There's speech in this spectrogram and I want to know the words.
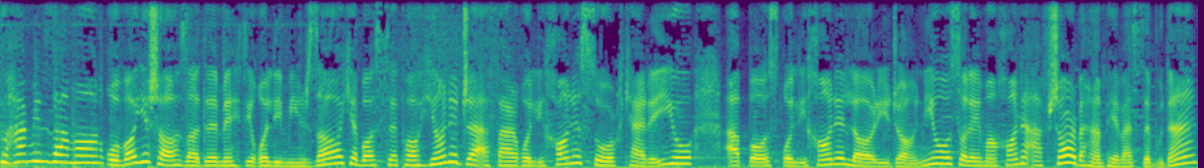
تو همین زمان قوای شاهزاده مهدی قلی میرزا که با سپاهیان جعفر قلی خان سرخکرهی و عباس قلی خان لاریجانی و سلیمان خان افشار به هم پیوسته بودند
